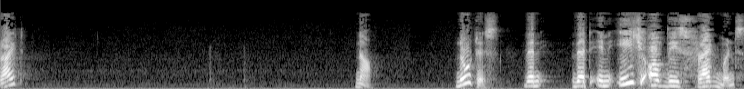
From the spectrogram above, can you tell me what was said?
Right? Now, notice, then that in each of these fragments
